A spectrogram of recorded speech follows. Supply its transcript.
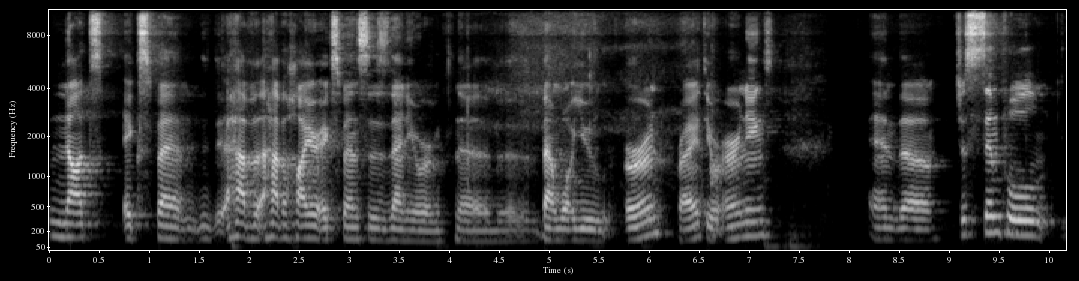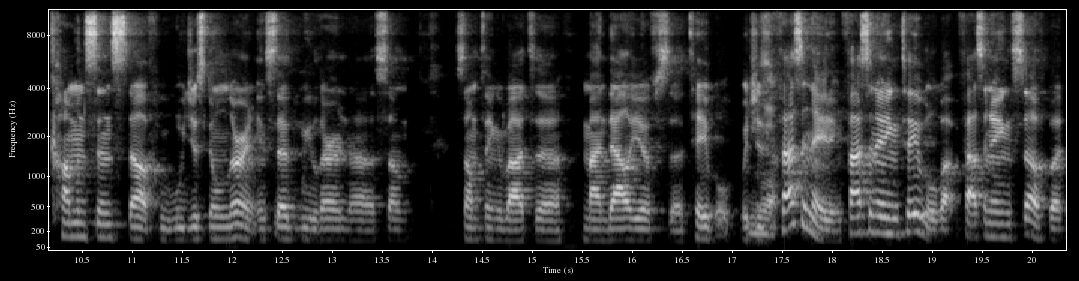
not expend have have higher expenses than your uh, than what you earn, right? Your earnings, and uh, just simple common sense stuff we, just don't learn. Instead, we learn uh, some something about uh, uh, table, which is Yeah. fascinating, fascinating table, but fascinating stuff. But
